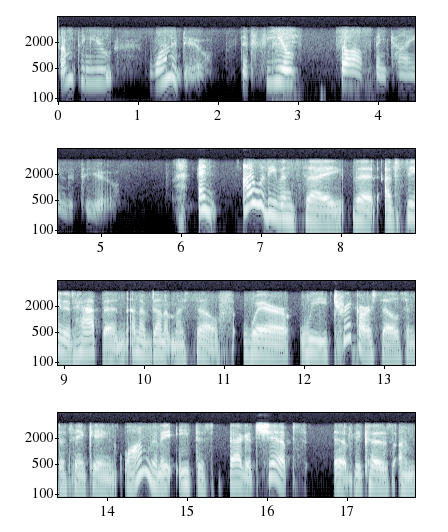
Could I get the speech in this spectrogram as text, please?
something you want to do that feels soft and kind to you. And I would even say that I've seen it happen, and I've done it myself, where we trick ourselves into thinking, well, I'm going to eat this bag of chips uh, because I'm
